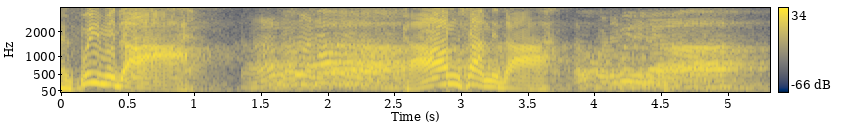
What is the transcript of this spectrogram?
덕부입니다. 감사합니다. 감사합니다. 덕분입니다.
